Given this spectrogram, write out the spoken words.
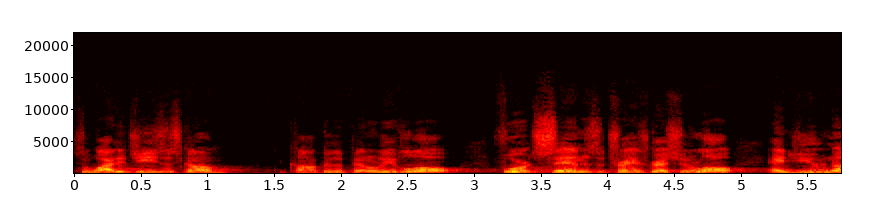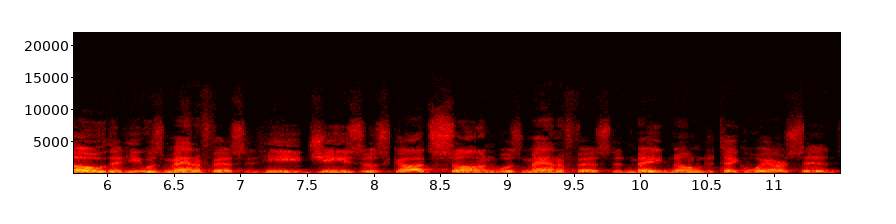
So why did Jesus come? To conquer the penalty of the law. For sin is the transgression of the law. And you know that he was manifested, he, Jesus, God's Son, was manifested, made known to take away our sins.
